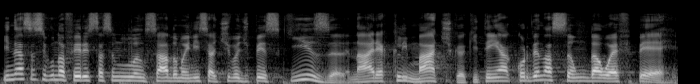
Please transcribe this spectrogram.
E nessa segunda-feira está sendo lançada uma iniciativa de pesquisa na área climática que tem a coordenação da UFPR.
